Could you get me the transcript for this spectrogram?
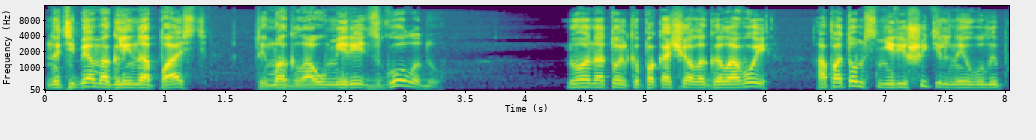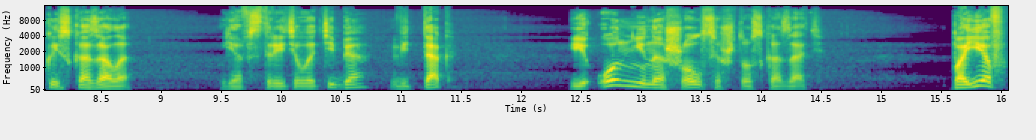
на тебя могли напасть, ты могла умереть с голоду. Но она только покачала головой, а потом с нерешительной улыбкой сказала, «Я встретила тебя, ведь так?» И он не нашелся, что сказать. Поев,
